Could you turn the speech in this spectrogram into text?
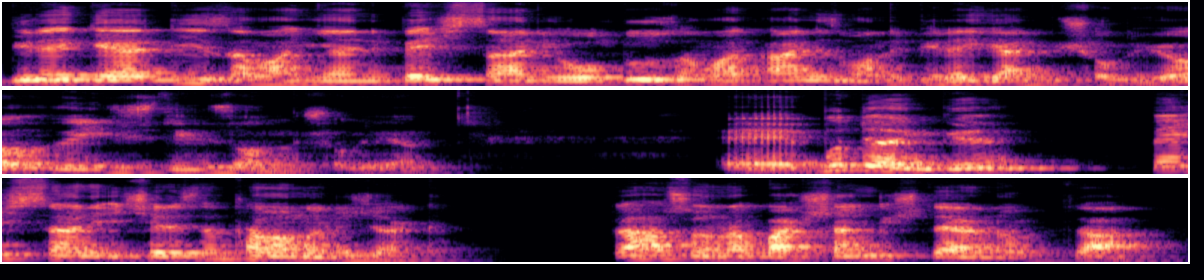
1'e geldiği zaman yani 5 saniye olduğu zaman aynı zamanda 1'e gelmiş oluyor ve %100 olmuş oluyor. Ee, bu döngü 5 saniye içerisinde tamamlanacak. Daha sonra başlangıç değer nokta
